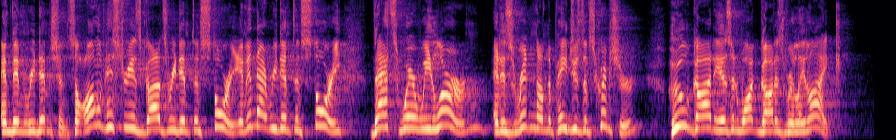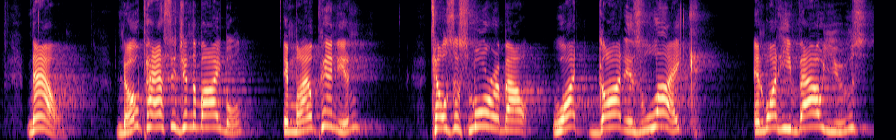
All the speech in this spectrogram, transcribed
and then redemption. So all of history is God's redemptive story. And in that redemptive story, that's where we learn, and is written on the pages of Scripture, who God is and what God is really like. Now, no passage in the Bible, in my opinion, tells us more about what God is like and what He values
